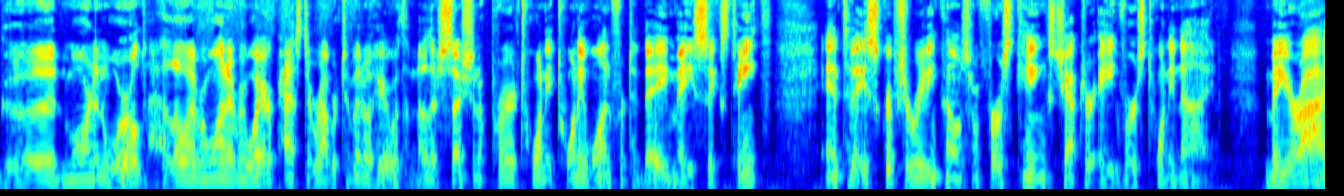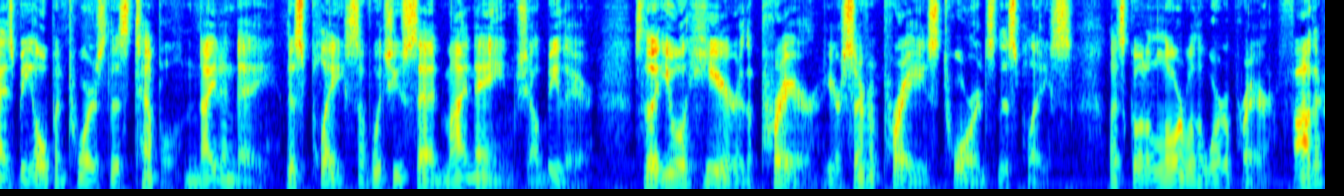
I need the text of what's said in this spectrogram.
Good morning, world. Hello, everyone, everywhere. Pastor Robert Thibodeau here with another session of Prayer 2021 for today, May 16th. And today's scripture reading comes from 1 Kings chapter 8, verse 29. May your eyes be open towards this temple night and day, this place of which you said, My name shall be there, so that you will hear the prayer your servant prays towards this place. Let's go to the Lord with a word of prayer. Father,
